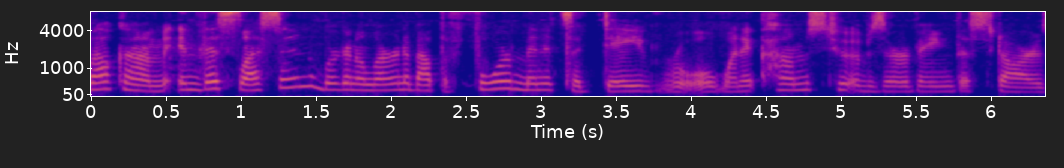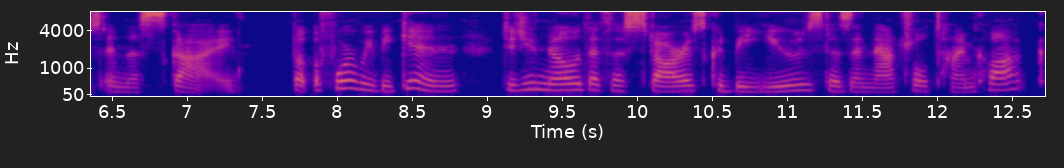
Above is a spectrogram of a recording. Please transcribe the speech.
Welcome. In this lesson, we're going to learn about the four minutes a day rule when it comes to observing the stars in the sky. But before we begin, did you know that the stars could be used as a natural time clock?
